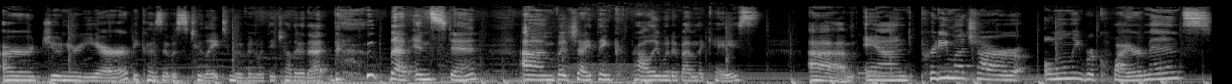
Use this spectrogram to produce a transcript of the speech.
our junior year because it was too late to move in with each other that that instant, um, which I think probably would have been the case. Um, and pretty much our only requirements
